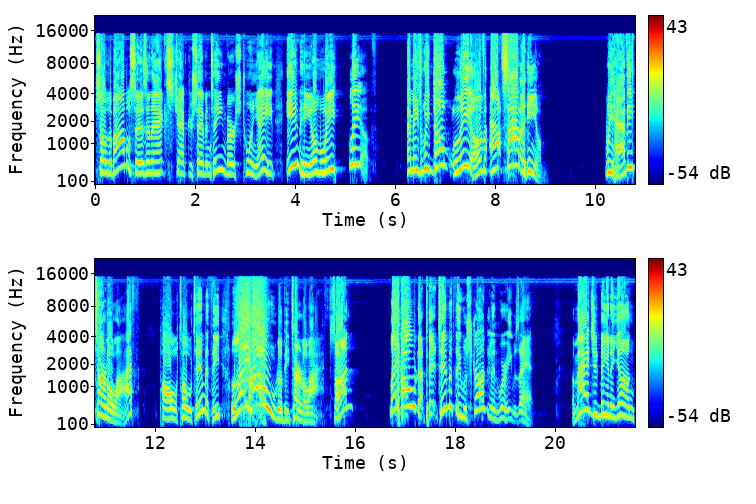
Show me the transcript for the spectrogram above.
So the Bible says in Acts chapter 17, verse 28, in him we live. That means we don't live outside of him. We have eternal life. Paul told Timothy, lay hold of eternal life, son. Lay hold of it. Timothy was struggling where he was at. Imagine being a young,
